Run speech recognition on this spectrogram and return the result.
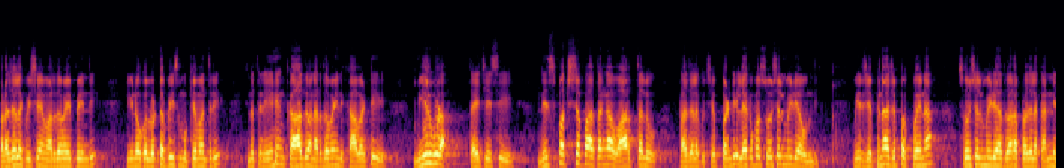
ప్రజలకు విషయం అర్థమైపోయింది. ఈయన ఒక లొట్టపీస్ ముఖ్యమంత్రి. ఈయనతను ఏం కాదు అని అర్థమైంది కాబట్టి మీరు కూడా దయచేసి నిష్పక్షపాతంగా వార్తలు ప్రజలకు చెప్పండి. లేకపోతే సోషల్ మీడియా ఉంది. మీరు చెప్పినా చెప్పకపోయినా సోషల్ మీడియా ద్వారా ప్రజలకు అన్నీ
